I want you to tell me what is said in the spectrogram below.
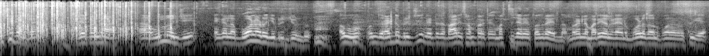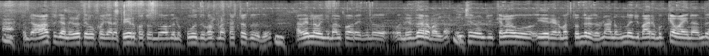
ಖುಷಿ ಪಡ್ದೆ. ದೇಪಂಡ ಉನ್ನೊಂಜಿ ಎಂಗೆಲ್ಲ ಬೋಲಾಡ್ ಒಂಜಿ ಬ್ರಿಡ್ಜ್ ಉಂಡು ಅವು ಒಂದು ರಡ್ಡ ಬ್ರಿಡ್ಜ್ ನೆಟ್ಟದ ಬಾರಿ ಸಂಪರ್ಕ ಮಸ್ತ್ ಜನ ತೊಂದರೆ ಆಯ್ತು ಮೊರಳ ಮರಿಯಲ್ಲ ಬೋಳದವನು ಪೋನ ತೂಯೆ ಒಂದು ಆತು ಜನ ಇರುವತ್ತೆ ಮುಪ್ಪತ್ತು ಜನ ಪೇರು ಪತ್ತೊಂದು ಅಗಲು ಪೋದು ಬರ್ಮ ಕಷ್ಟ ತೂದು ಅವೆಲ್ಲ ಒಂಜಿ ಮಲ್ಪವರೆಗೂ ನಿರ್ಧಾರ ಮಲ್ದ ಇಂಚಿನ ಒಂಜಿ ಕೆಲವು ಏರಿಯಾ ಮಸ್ತ್ ತೊಂದರೆ ಉಂಡು ಅಂಡ ಒಂದೊಂಜಿ ಬಾರಿ ಮುಖ್ಯವಾಯಿನ ಅಂದ್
